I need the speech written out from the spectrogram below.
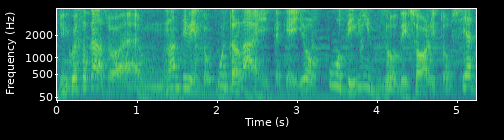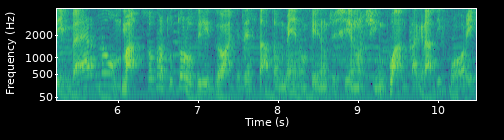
In questo caso è un antivento ultralight che io utilizzo di solito sia d'inverno ma soprattutto lo utilizzo anche d'estate a meno che non ci siano 50 gradi fuori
